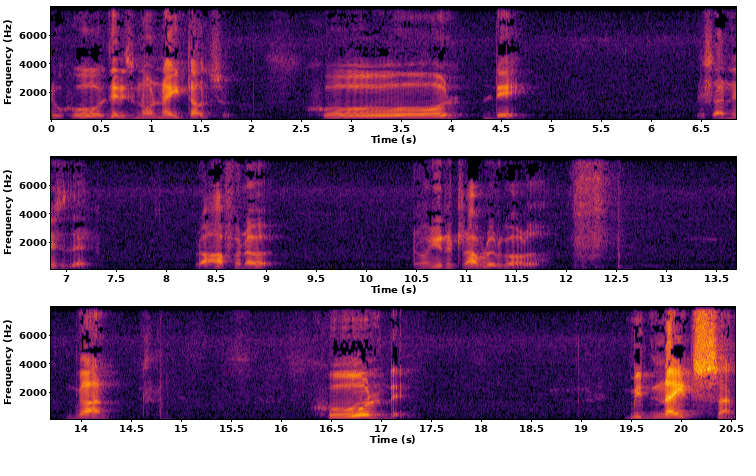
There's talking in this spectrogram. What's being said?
whole, there is no night also. Whole day, the sun is there. For half an hour, இரு டிராவல் இருக்கும் அவ்வளோதான் gone. Whole day. Midnight sun.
